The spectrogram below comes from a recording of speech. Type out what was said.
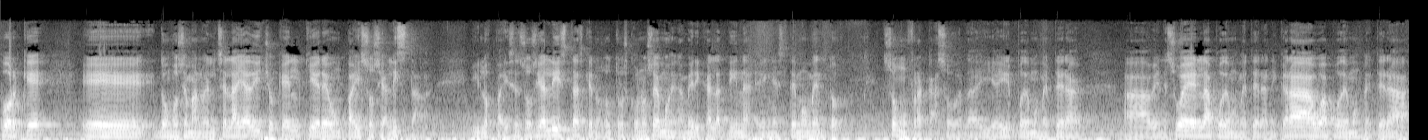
porque eh, don José Manuel Zelaya ha dicho que él quiere un país socialista. Y los países socialistas que nosotros conocemos en América Latina en este momento son un fracaso, ¿verdad? Y ahí podemos meter a, a Venezuela, podemos meter a Nicaragua, podemos meter a,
